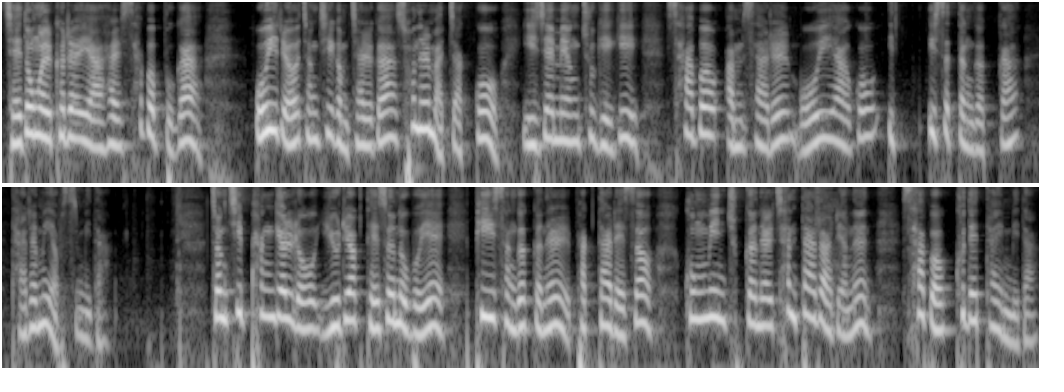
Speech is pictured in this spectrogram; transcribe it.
제동을 걸어야 할 사법부가 오히려 정치검찰과 손을 맞잡고 이재명 죽이기 사법 암살을 모의하고 있- 있었던 것과 다름이 없습니다. 정치 판결로 유력 대선 후보의 피선거권을 박탈해서 국민 주권을 찬탈하려는 사법 쿠데타입니다.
